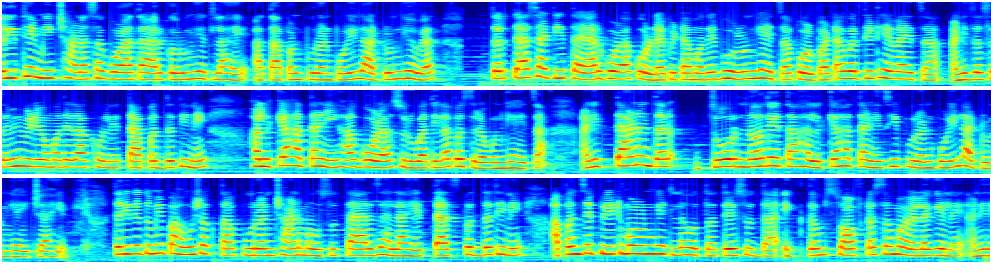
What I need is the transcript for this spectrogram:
तर इथे मी छान असा गोळा तयार करून घेतला आहे. आता आपण पुरणपोळी लाटून घेऊयात. तर त्यासाठी तयार गोळा कोरड्या पिठामध्ये घोळून घ्यायचा पोळपाटावरती ठेवायचा आणि जसं मी व्हिडिओमध्ये दाखवले त्या पद्धतीने हलक्या हाताने हा गोळा सुरुवातीला पसरवून घ्यायचा आणि त्यानंतर जोर न देता हलक्या हातानेच ही पुरणपोळी लाटून घ्यायची आहे. तर इथे तुम्ही पाहू शकता पुरण छान मौसूद तयार झालं आहे. त्याच पद्धतीने आपण जे पीठ मळून घेतलं होतं ते सुद्धा एकदम सॉफ्ट असं मळलं गेलं आहे आणि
